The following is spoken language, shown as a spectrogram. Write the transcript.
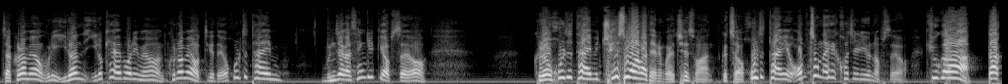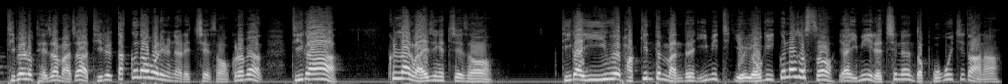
자, 그러면 우리 이런 이렇게 해버리면 그러면 어떻게 돼요? 홀드 타임 문제가 생길 게 없어요. 그럼 홀드 타임이 최소화가 되는 거예요, 최소한. 그쵸? 홀드 타임이 엄청나게 커질 이유는 없어요. Q가 딱 디벨롭 되자마자 D를 딱 끊어버리면요, 레치에서. 그러면 D가 클락 라이징 엣지에서 D가 이 이후에 바뀐 듯 만든 이미 디- 여- 여기 끊어졌어. 야 이미 레치는 너 보고 있지도 않아.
